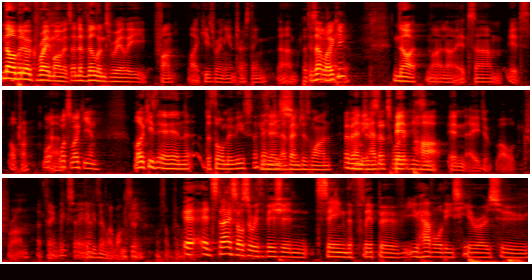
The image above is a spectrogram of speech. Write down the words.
No, but there are great moments, and the villain's really fun. Like he's really interesting. Um, Is that Loki? later. No, no, no. It's um, it's Ultron. What, Um, what's Loki in? Loki's in the Thor movies. He's in Avengers. Avengers one, Avengers. and he has that's a what bit he's part in. Age of Ultron. I I think. think so. I think he's in like one Okay. scene or something. Yeah, It's nice also with Vision seeing the flip of you have all these heroes who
